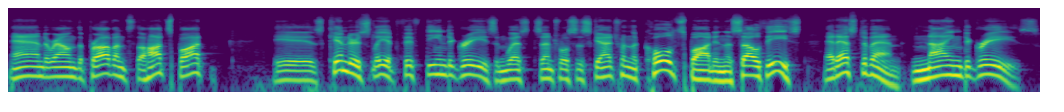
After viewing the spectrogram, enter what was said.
And around the province, the hot spot is Kindersley at 15 degrees in west central Saskatchewan. The cold spot in the southeast at Estevan, 9 degrees.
